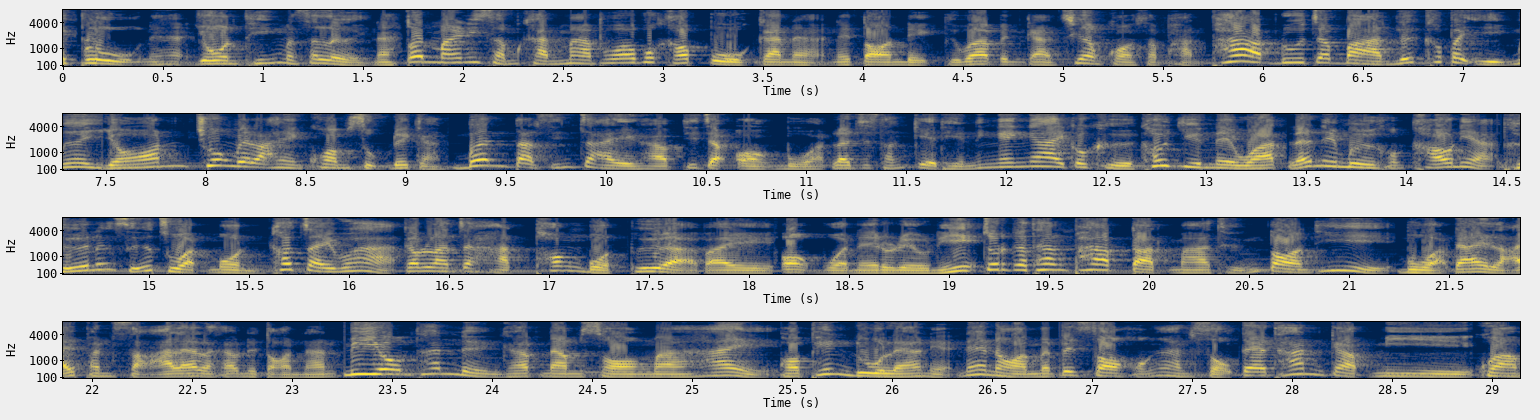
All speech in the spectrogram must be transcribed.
ยปลูกนะฮะ โยนทิ้งมันซะเลยนะ ต้นไม้นี่สำคัญมากเพราะว่าพวกเขาปลูกกันอะในตอนเด็กถือว่าเป็นการเชื่อมความสัมพันธ์ภาาพดูจะบาดลึกเข้าไปอีกเมื่อย้อนช่วงเวลาแห่งความสุขด้วยกัน เบิ้ลตัดสินใจครับที่จะออกบวชเราจะสังเกตเห็นง่าย ๆ ก็คือเขายืนในวัด และในมือของเขาเนี่ยถือหนังสือสวดมนต์เข้าใจว่ากำลังจะหัดท่องบทเพื่อไปออกบวชในเร็วๆนี้ จนกระทั่งภาพตัดมาถึงตอนที่บวชได้หลายพรรษาแล้วล่ะครับในตอนนั้น มีโยมท่านหนึ่งครับนำซองมาให้ พอเพ่งดูแล้วเนี่ยแน่นอนมันเป็นซองของงานศพแต่ท่านกลับมีความ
